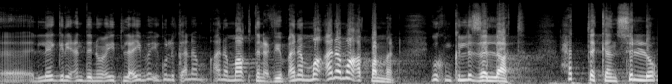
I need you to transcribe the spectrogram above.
آه، الليجري عنده نوعية لعيبة يقول لك أنا أنا ما أقتنع فيهم أنا ما أنا ما أطمن. يقول لكم كل زلات حتى كانسلو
